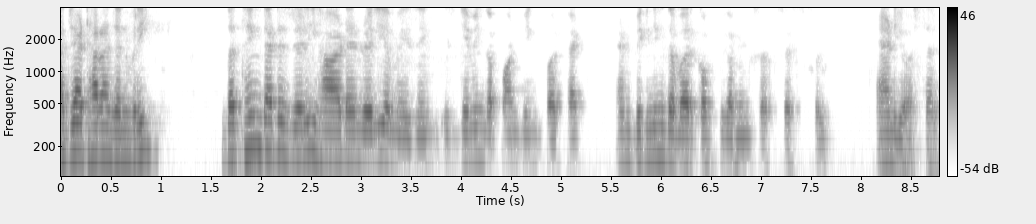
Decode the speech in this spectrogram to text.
ਅੱਜ ਹੈ 18 ਜਨਵਰੀ। The thing that is really hard and really amazing is giving up on being perfect and beginning the work of becoming successful and yourself.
